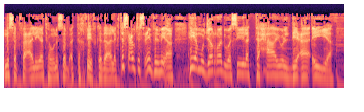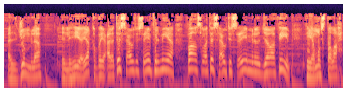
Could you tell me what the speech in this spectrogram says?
نسب فعاليتها ونسب التخفيف كذلك. 99% هي مجرد وسيلة تحايل دعائية. الجملة اللي هي يقضي على 99% فاصلة 99 من الجراثيم. هي مصطلح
